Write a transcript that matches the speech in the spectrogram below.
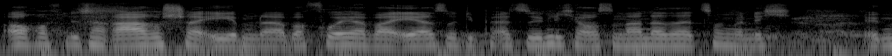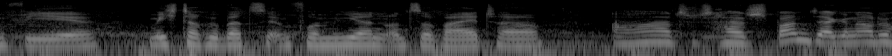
auch auf literarischer Ebene. Aber vorher war eher so die persönliche Auseinandersetzung und nicht irgendwie mich darüber zu informieren und so weiter. Ah, total spannend. Ja, genau, du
